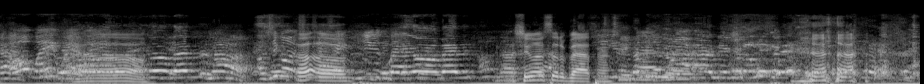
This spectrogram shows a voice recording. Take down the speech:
Oh, wait, wait, wait. Oh. Nah. Oh, she going, Uh-oh. she, she, she, was She went to the bathroom. She was Let me know back. her, nigga. Don't say-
